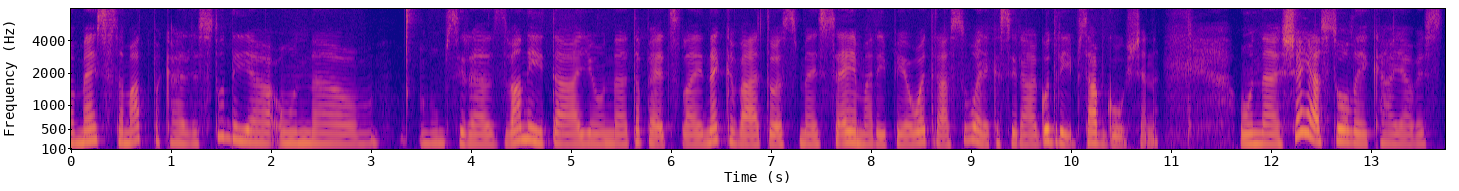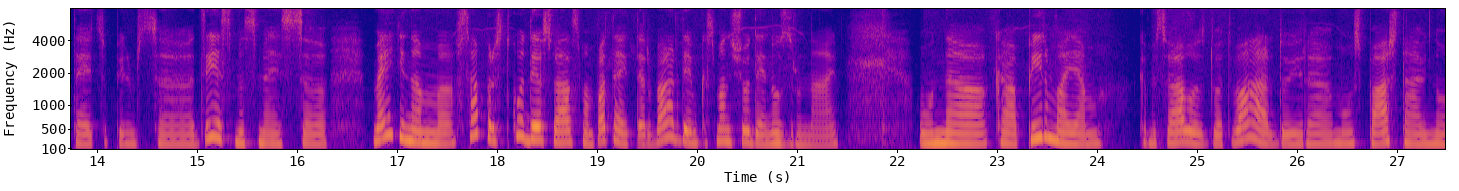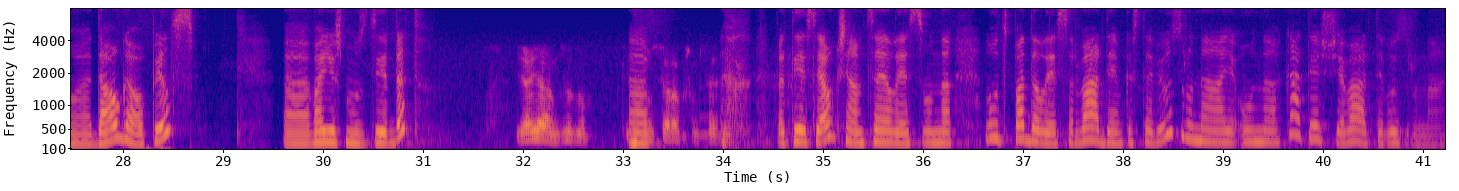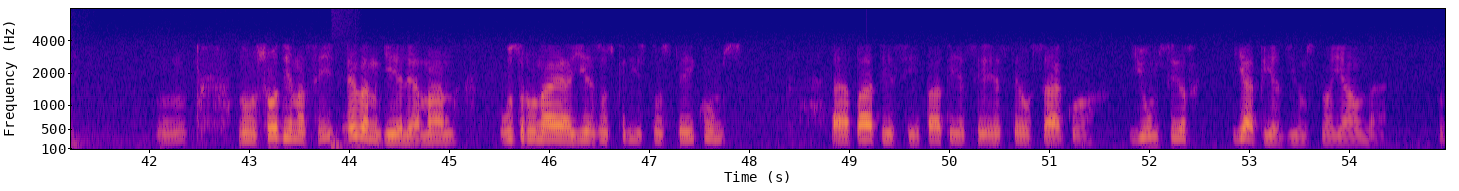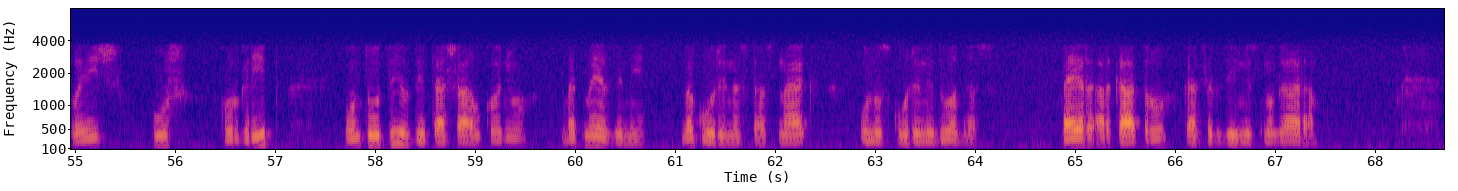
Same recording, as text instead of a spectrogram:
mēs esam atpakaļ studijā, un uh, mums ir zvanītāji, un tāpēc, lai nekavētos, mēs ejam arī pie otrā soļa, kas ir gudrības apgūšana. Un šajā solī, kā jau es teicu pirms dziesmas, mēs mēģinam saprast, ko Dievs vēlas man pateikt ar vārdiem, kas man šodien uzrunāja. Un kā pirmajam, kam es vēlos dot vārdu, ir mūsu pārstāvi no Daugaupils. Vai jūs mūs dzirdat? Jā, jā, dzirdam. Patiesi augšām cēlies un lūdzu padalies ar vārdiem, kas tevi uzrunāja un kā tieši šie vārdi tevi uzrunāja? Mm. Nu, šodienas evangēlijā man uzrunāja Jēzus Kristus teikums patiesi, patiesi es tev saku, jums ir jāpiedzimst no jaunā. Vējš puš, kur grib, un tu dzirdi tā šalkoņu, bet nezini, no kurienes tas nāk un uz kurieni dodas. Tā ir ar katru, kas ir dzimis no gara.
